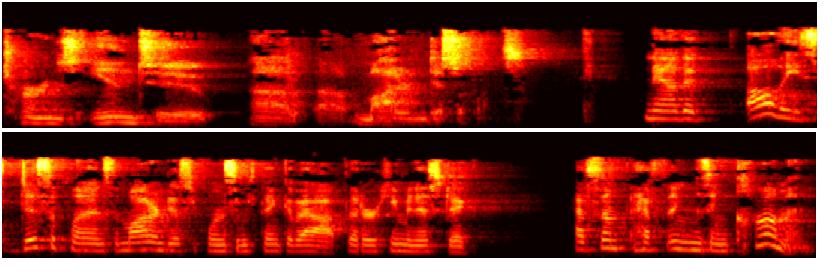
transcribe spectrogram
turns into uh, uh, modern disciplines. Now, the, all these disciplines, the modern disciplines we think about that are humanistic, have some have things in common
